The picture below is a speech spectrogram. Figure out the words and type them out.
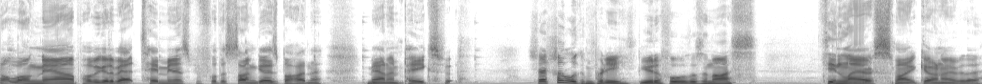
Not long now, probably got about 10 minutes before the sun goes behind the mountain peaks, but it's actually looking pretty beautiful. There's a nice thin layer of smoke going over the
